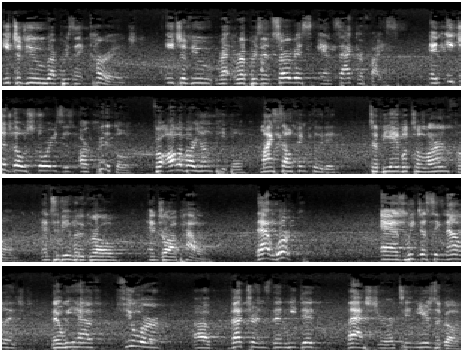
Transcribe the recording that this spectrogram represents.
each of you represent courage, each of you re represent service and sacrifice. And each of those stories is, are critical for all of our young people, myself included, to be able to learn from and to be able to grow and draw power. That work, as we just acknowledged, that we have fewer uh, veterans than we did last year or 10 years ago,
